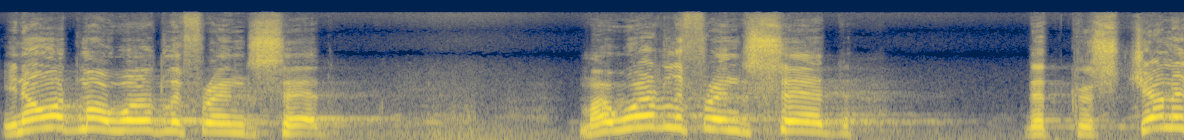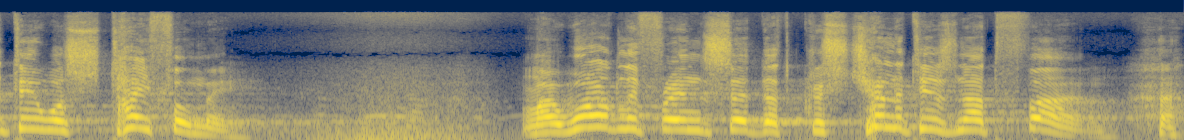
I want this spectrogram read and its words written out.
you know what my worldly friends said? My worldly friends said that Christianity will stifle me. My worldly friends said that Christianity is not fun.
